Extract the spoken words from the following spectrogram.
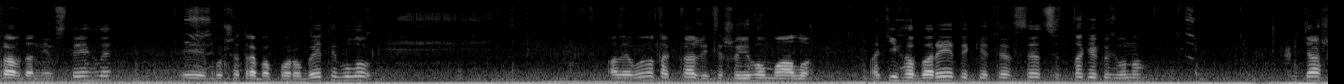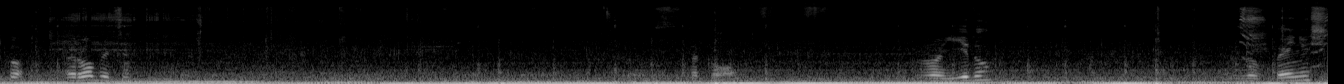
правда не встигли, бо ще треба поробити було. Але воно так кажеться, що його мало. А ті габаритики, те все, це так якось воно тяжко робиться. З такого проїду. Зупинюсь.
